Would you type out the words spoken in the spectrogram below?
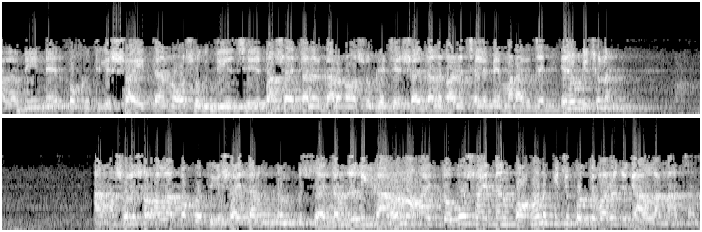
আলমিনের পক্ষ থেকে শয়তান অসুখ দিয়েছে বা শয়তানের কারণে অসুখ হয়েছে, শয়তানের কারণে ছেলে মেয়ে মারা গেছে, এসব কিছু নাই আর আসলে সব আল্লাহর পক্ষ থেকে শয়তান শয়তান যদি কারণও হয়, তবুও শয়তান কখনো কিছু করতে পারবে যদি আল্লাহ না চান।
